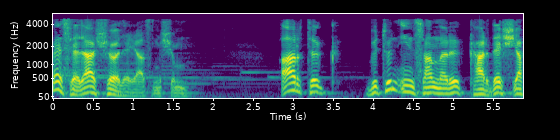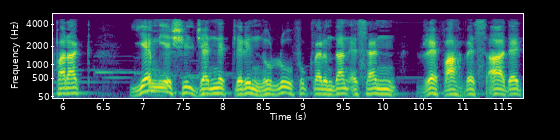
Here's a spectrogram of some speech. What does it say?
Mesela şöyle yazmışım. Artık bütün insanları kardeş yaparak yemyeşil cennetlerin nurlu ufuklarından esen refah ve saadet,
